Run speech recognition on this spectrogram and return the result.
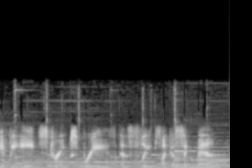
if he eats, drinks, breathes, and sleeps like a sick man.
